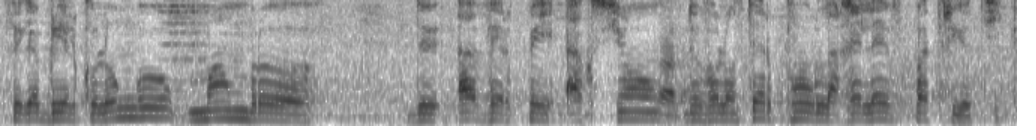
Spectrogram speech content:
C'est Gabriel Colongo, membre de AVRP Action Voilà. de volontaires pour la relève patriotique.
